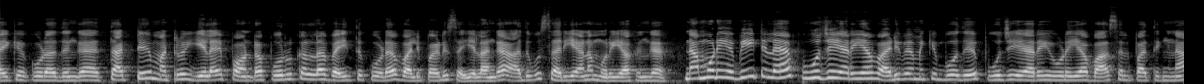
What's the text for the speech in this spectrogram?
வைக்கக்கூடாதுங்க தட்டு மற்றும் இலை போன்ற பொருட்களில் வைத்து கூட வழிபாடு செய்யலாம். பண்ணுறாங்க அதுவும் சரியான முறையாகுங்க. நம்முடைய வீட்டில் பூஜை அறையை வடிவமைக்கும் போது பூஜை அறையுடைய வாசல் பார்த்தீங்கன்னா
